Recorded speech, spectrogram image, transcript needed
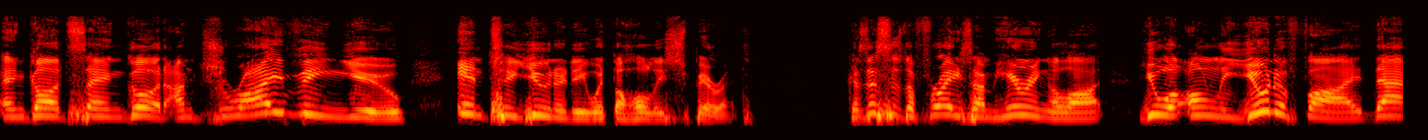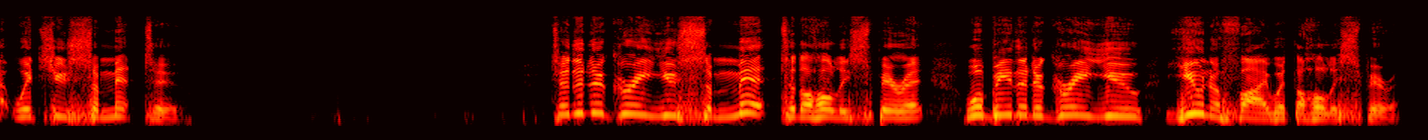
And God's saying, Good, I'm driving you into unity with the Holy Spirit. Because this is the phrase I'm hearing a lot you will only unify that which you submit to. To the degree you submit to the Holy Spirit, will be the degree you unify with the Holy Spirit.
